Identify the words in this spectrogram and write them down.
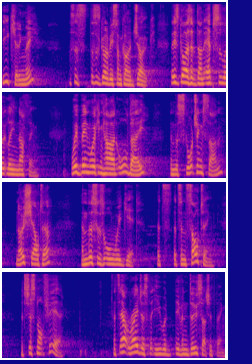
Are you kidding me? This, is, this has got to be some kind of joke. These guys have done absolutely nothing. We've been working hard all day in the scorching sun, no shelter, and this is all we get. It's, it's insulting. It's just not fair. It's outrageous that you would even do such a thing.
